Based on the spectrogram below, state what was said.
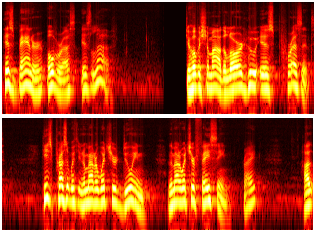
His banner over us is love. Jehovah Shammah, the Lord who is present. He's present with you no matter what you're doing, no matter what you're facing, right? How,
